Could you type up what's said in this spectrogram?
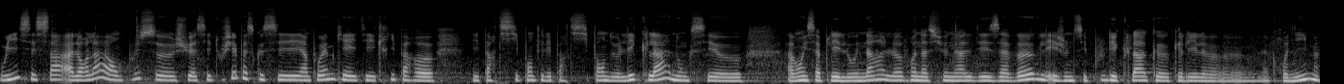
Oui, c'est ça. Alors là, en plus, je suis assez touchée parce que c'est un poème qui a été écrit par les participantes et les participants de l'ECLA. Donc c'est avant il s'appelait l'ONA, l'œuvre nationale des aveugles, et je ne sais plus l'ECLA quel est l'acronyme.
